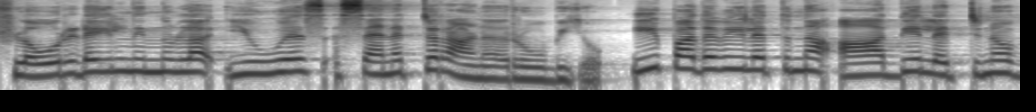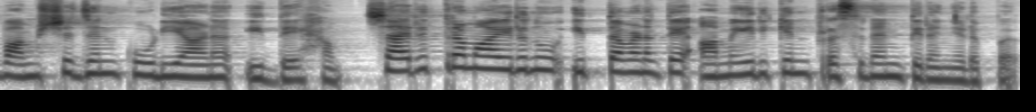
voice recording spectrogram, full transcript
ഫ്ലോറിഡയിൽ നിന്നുള്ള യു എസ് സെനറ്ററാണ് റൂബിയോ. ഈ പദവിയിലെത്തുന്ന ആദ്യ ലറ്റിനോ വംശജൻ കൂടിയാണ് ഇദ്ദേഹം. ചരിത്രമായിരുന്നു ഇത്തവണത്തെ അമേരിക്കൻ പ്രസിഡന്റ് തിരഞ്ഞെടുപ്പ്.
